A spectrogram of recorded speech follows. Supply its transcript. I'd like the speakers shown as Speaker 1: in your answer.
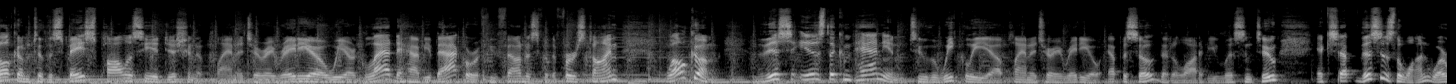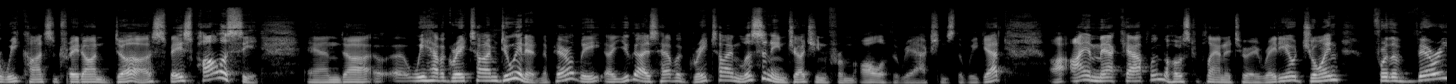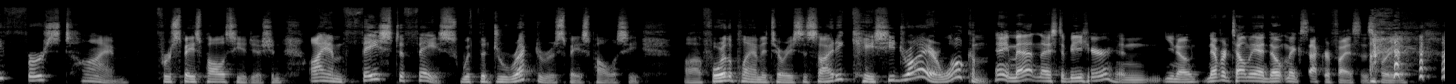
Speaker 1: Welcome to the Space Policy Edition of Planetary Radio. We are glad to have you back, or if you found us for the first time, welcome. This is the companion to the weekly uh, Planetary Radio episode that a lot of you listen to, except this is the one where we concentrate on duh space policy. And uh, uh, we have a great time doing it. And apparently, uh, you guys have a great time listening, judging from all of the reactions that we get. Uh, I am Matt Kaplan, the host of Planetary Radio, joined for the very first time for Space Policy Edition, I am face to face with the director of space policy uh, for the Planetary Society, Casey Dreyer. Welcome.
Speaker 2: Hey, Matt. Nice to be here. And, you know, never tell me I don't make sacrifices for you.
